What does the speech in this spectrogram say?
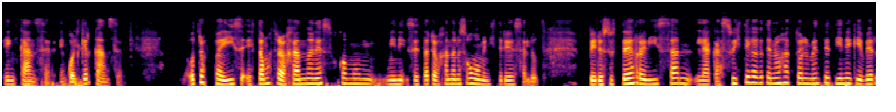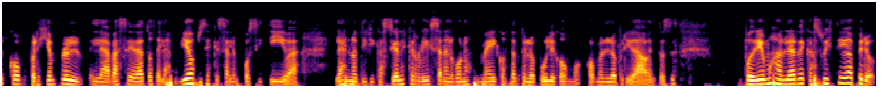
en cáncer, en cualquier cáncer. Otros países, estamos trabajando en eso como, se está trabajando en eso como Ministerio de Salud. Pero si ustedes revisan, la casuística que tenemos actualmente tiene que ver con, por ejemplo, el- la base de datos de las biopsias que salen positivas, las notificaciones que realizan algunos médicos, tanto en lo público como, como en lo privado. Entonces, podríamos hablar de casuística, pero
